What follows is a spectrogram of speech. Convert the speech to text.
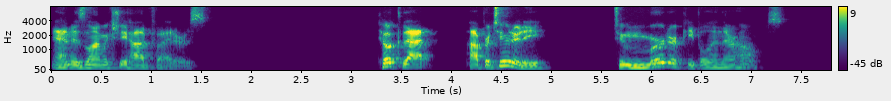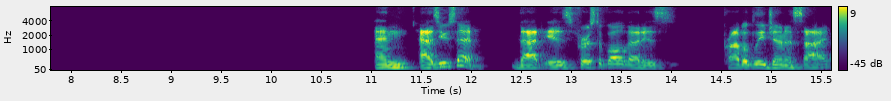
and Islamic Jihad fighters took that opportunity to murder people in their homes. And as you said, that is, first of all, that is probably genocide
